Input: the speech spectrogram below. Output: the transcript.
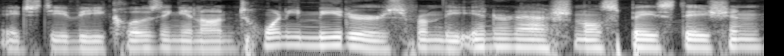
HTV closing in on 20 meters from the International Space Station.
